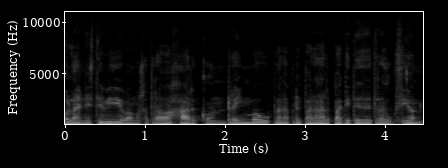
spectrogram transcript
Hola, en este vídeo vamos a trabajar con Rainbow para preparar paquetes de traducción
